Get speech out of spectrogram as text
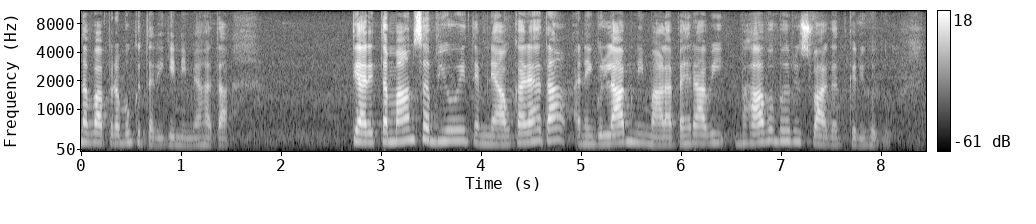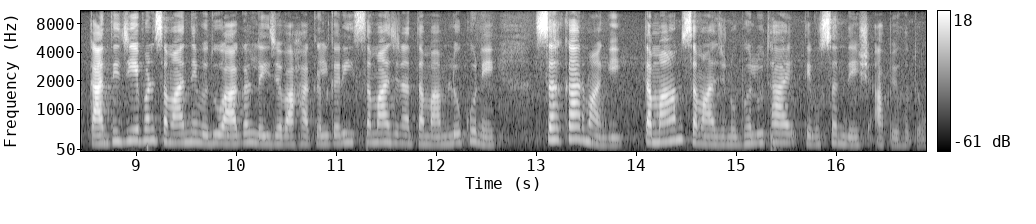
નવા પ્રમુખ તરીકે નિમ્યા હતા. ત્યારે તમામ સભ્યોએ તેમને આવકાર્યા હતા અને ગુલાબની માળા પહેરાવી ભાવભર્યું સ્વાગત કર્યું હતું. કાંતિજીએ પણ સમાજને વધુ આગળ લઈ જવા હાકલ કરી સમાજના તમામ લોકોને સહકાર માંગી તમામ સમાજનું ભલું થાય તેવો સંદેશ આપ્યો હતો.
